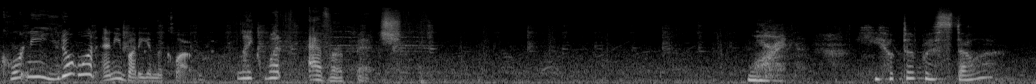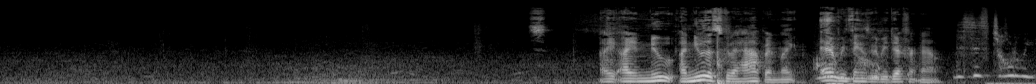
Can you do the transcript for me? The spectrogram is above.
Courtney, you don't want anybody in the club. Like, whatever, bitch. Warren, he hooked up with Stella? I, I knew I knew this was gonna happen. Like Oh, everything's no. gonna be different now. This is totally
